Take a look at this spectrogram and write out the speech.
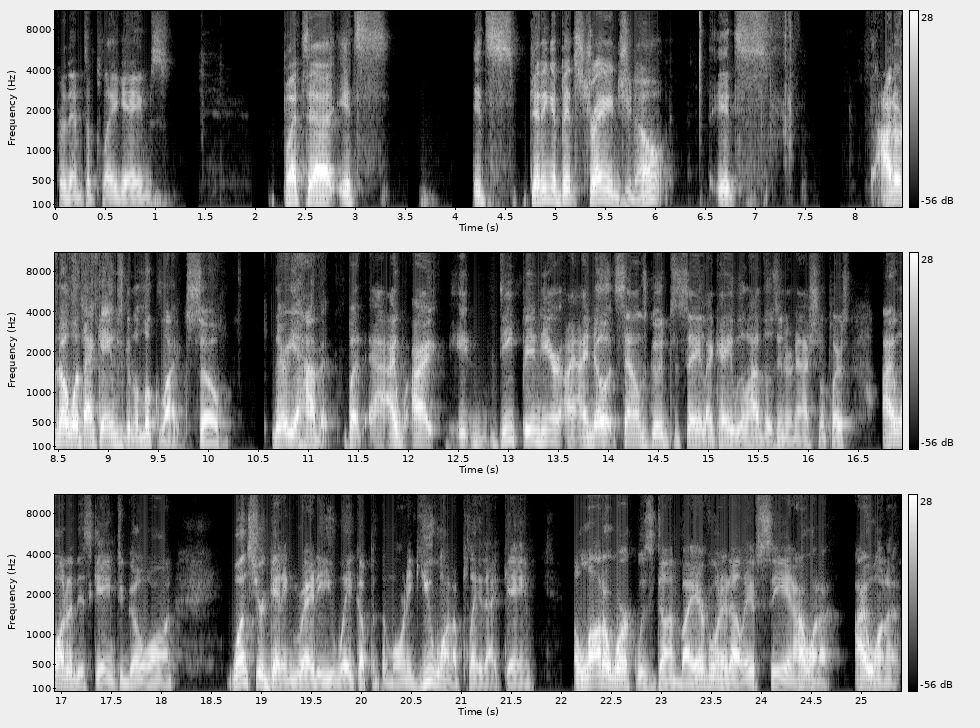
for them to play games. But uh, it's it's getting a bit strange, you know. It's I don't know what that game's going to look like. So there you have it. But I, I it, deep in here, I, I know it sounds good to say like, hey, we'll have those international players. I wanted this game to go on. Once you're getting ready, you wake up in the morning, you want to play that game. A lot of work was done by everyone at LAFC, and I want to, I want to.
